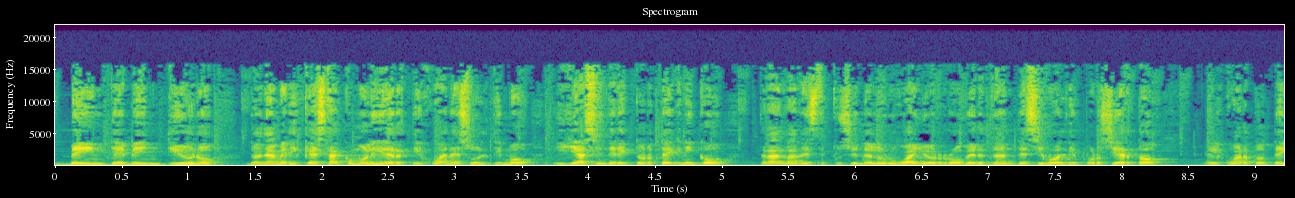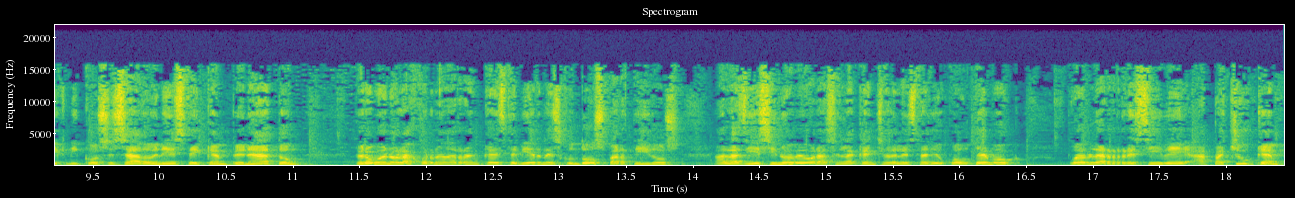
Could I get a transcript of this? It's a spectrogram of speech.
2021, donde América está como líder, Tijuana es último y ya sin director técnico tras la destitución del uruguayo Robert Dante Siboldi, por cierto, el cuarto técnico cesado en este campeonato. Pero bueno, la jornada arranca este viernes con dos partidos. A las 19 horas en la cancha del Estadio Cuauhtémoc, Puebla recibe a Pachuca.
